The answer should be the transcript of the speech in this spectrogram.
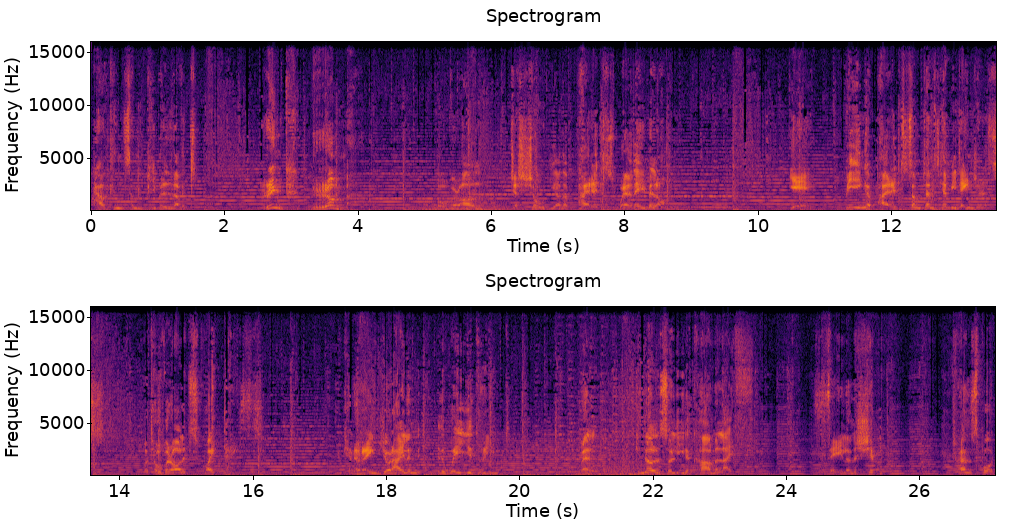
how can some people love it? Drink rum! Overall, just show the other pirates where they belong. Yeah, being a pirate sometimes can be dangerous, but overall it's quite nice. You can arrange your island the way you dreamed. Well, you can also lead a calmer life. Sail on a ship, transport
